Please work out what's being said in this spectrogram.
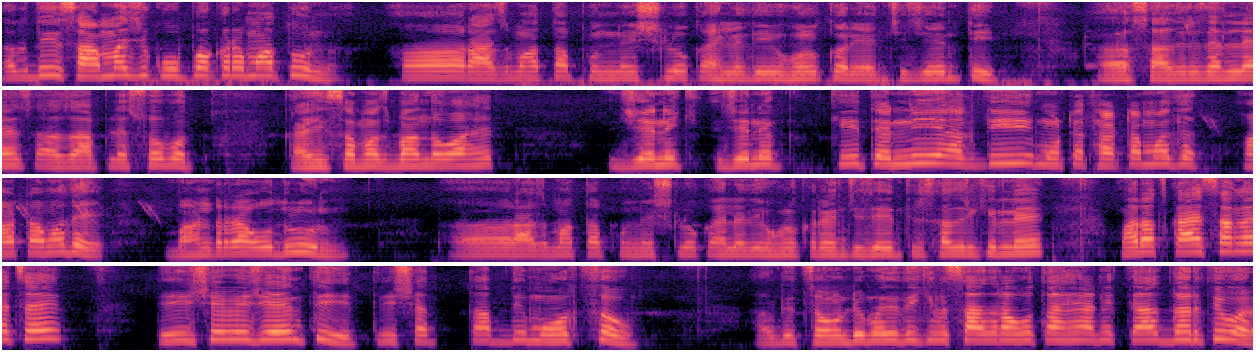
अगदी सामाजिक उपक्रमातून राजमाता पुण्यश्लोक अहिल्यादेवी होळकर यांची जयंती साजरी झाली आहे. आज आपल्यासोबत काही समाज बांधव आहेत जेणे जेणे की त्यांनी अगदी मोठ्या थाटामध्ये थाटामध्ये भांडरा उधळून राजमाता पुण्यश्लोक अहिल्यादेवी होळकर यांची जयंती साजरी केली आहे. महाराज काय सांगायचं आहे तीनशेवी जयंती त्रिशताब्दी महोत्सव अगदी चौंडीमध्ये देखील साजरा होत आहे आणि त्याच धर्तीवर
